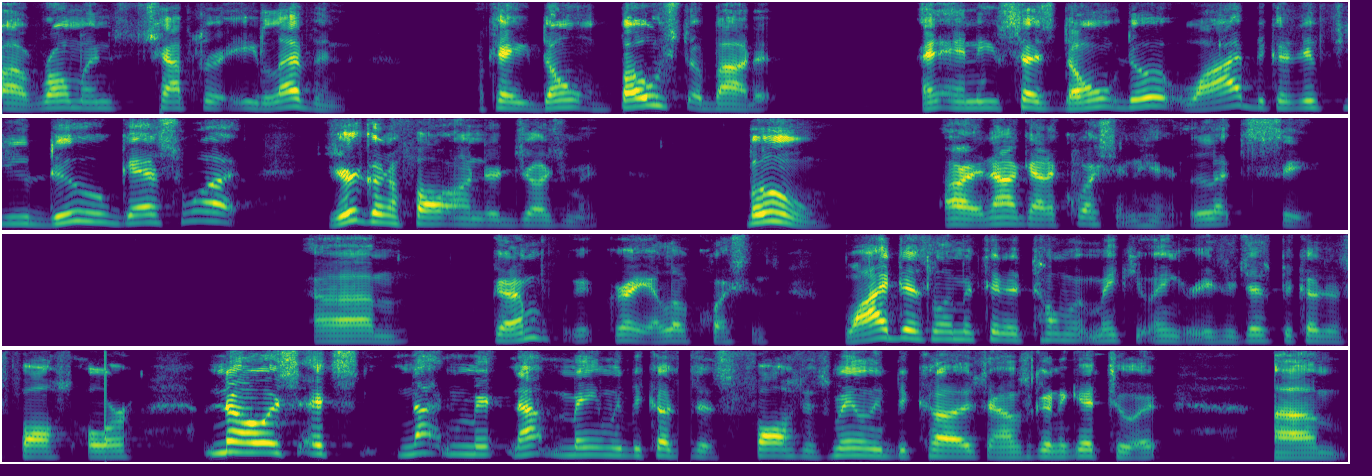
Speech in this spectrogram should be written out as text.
uh, Romans chapter 11. Okay, don't boast about it. And, and he says, don't do it. Why? Because if you do, guess what? You're going to fall under judgment. Boom. All right, now I got a question here. Let's see. Um, good. I'm great. I love questions. Why does limited atonement make you angry? Is it just because it's false or no? It's it's not not mainly because it's false. It's mainly because I was going to get to it. Um,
